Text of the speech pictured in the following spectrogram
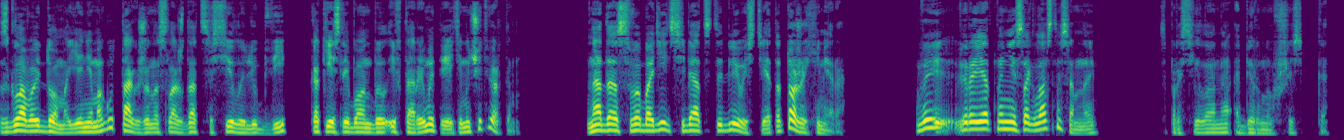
с главой дома, я не могу так же наслаждаться силой любви, как если бы он был и вторым, и третьим, и четвертым? Надо освободить себя от стыдливости, это тоже химера. Вы, вероятно, не согласны со мной?» — спросила она, обернувшись к Кэт.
